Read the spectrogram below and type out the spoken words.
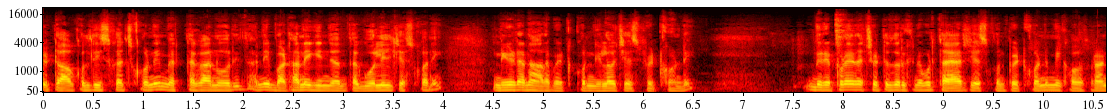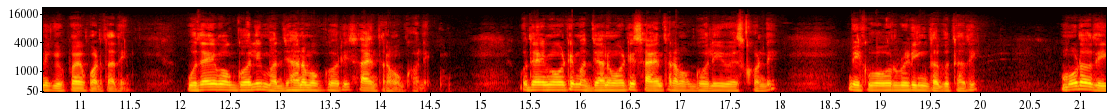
చెట్టు ఆకులు తీసుకొచ్చుకొని మెత్తగా నూరి దాన్ని బఠానీ గింజంత గోళీలు చేసుకొని నీడన ఆరబెట్టుకొని నిల్వ చేసి పెట్టుకోండి. మీరు ఎప్పుడైనా చెట్టు దొరికినప్పుడు తయారు చేసుకొని పెట్టుకోండి మీకు అవసరానికి ఉపయోగపడుతుంది. ఉదయం ఒక గోలి మధ్యాహ్నం ఒక గోలి సాయంత్రం ఒక గోలి ఉదయం ఒకటి మధ్యాహ్నం ఒకటి సాయంత్రం ఒక గోలి వేసుకోండి మీకు ఓవర్ బ్రీడింగ్ తగ్గుతుంది. మూడవది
